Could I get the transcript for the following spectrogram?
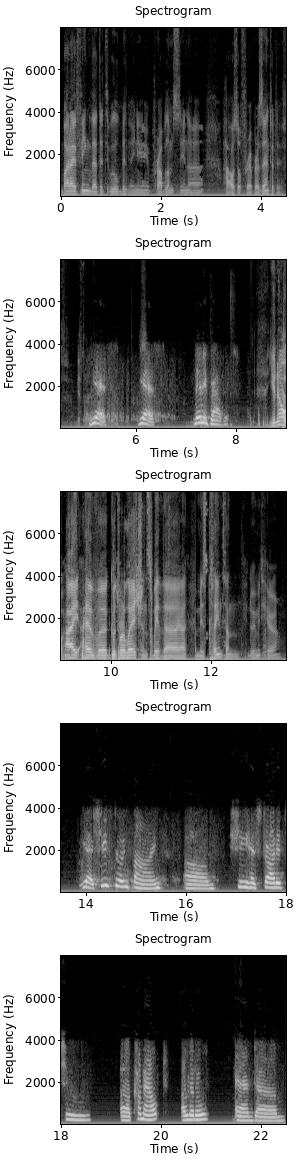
but i think that it will be any problems in a house of representative before Yes, yes, many problems. You know i have uh, good relations with uh, miss clinton do you meet her Yeah, she's doing fine. Um, she has started to uh, come out a little, and um,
